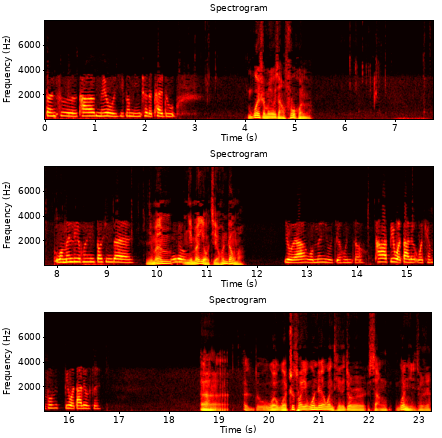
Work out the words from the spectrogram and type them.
但是他没有一个明确的态度。为什么又想复婚了？我们离婚到现在。你们你们有结婚证吗？有呀，我们有结婚证。他比我大六，我前夫比我大六岁。呃呃，我我之所以问这个问题呢，就是想问你，就是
